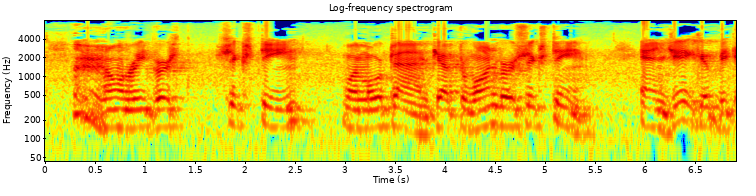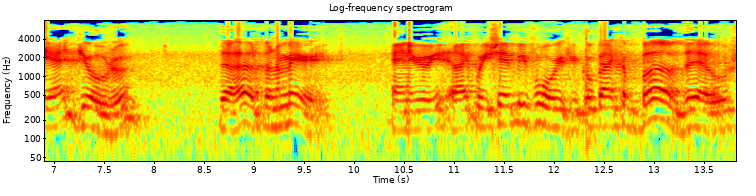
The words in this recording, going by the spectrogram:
I want to read verse 16 one more time. Chapter 1, verse 16. And Jacob begat Joseph, the husband of Mary. And like we said before, if you go back above those,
